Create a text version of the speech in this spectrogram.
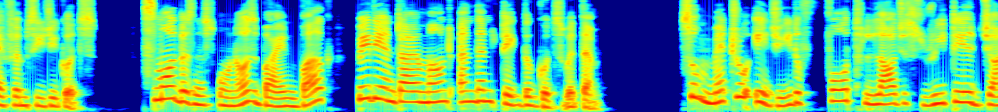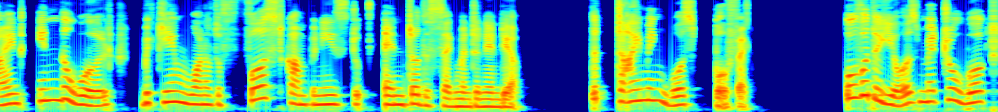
FMCG goods. Small business owners buy in bulk, pay the entire amount, and then take the goods with them. So, Metro AG, the fourth largest retail giant in the world, became one of the first companies to enter the segment in India. The timing was perfect. Over the years, Metro worked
